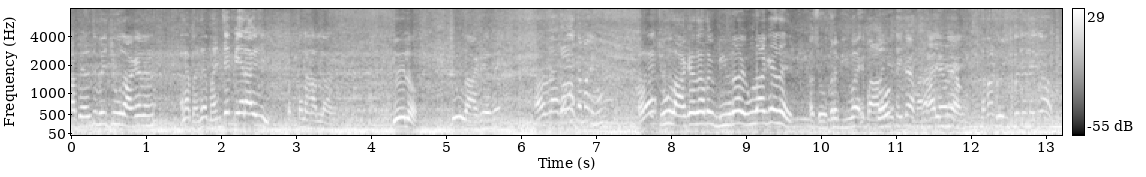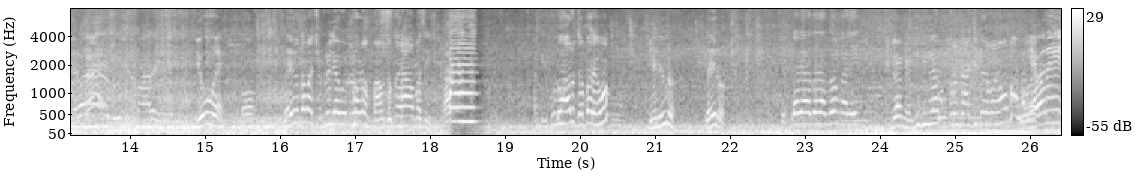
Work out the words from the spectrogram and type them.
આ પહેરથી ભાઈ શું લાગે તને? અલા બધા મંચે પેર આવી છે? તને હાલ લાગે. જોઈ લો. શું લાગે છે? હાલ તમારી હું? હવે? કેવું લાગે છે? તો બીવરા એવું લાગે છે. આ છોકરા બીવાય બાળ થઈ જાય મારા થઈ લેવડે તમારે ડોસી લઈ મારે એવું હોય? તો? લઈ તમારે ચૂંટણી લેવું એટલો ભાવ તો કરાવવા પછી. આ પીપુડું સારું જબર હે હો. બે લીવ રો લઈ રો કેટલા લેવા હતા લો ખાલી? જો મેગી છોકરાને રાજી કરવાનો લેવાના હે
